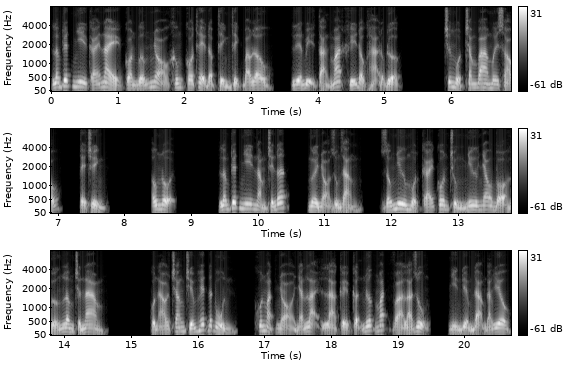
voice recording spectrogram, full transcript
Lâm Tuyết Nhi cái này con bướm nhỏ không có thể đập thình thịch bao lâu, liền bị tản mát khí độc hạ độc được. chương 136, Tề Chỉnh. Ông nội. Lâm Tuyết Nhi nằm trên đất, người nhỏ rung rằng, giống như một cái côn trùng như nhau bỏ hướng Lâm Trấn Nam. Quần áo trắng chiếm hết đất bùn, khuôn mặt nhỏ nhắn lại là kề cận nước mắt và lá rụng, nhìn điềm đạm đáng yêu.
